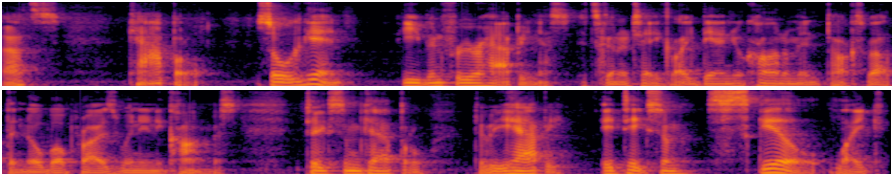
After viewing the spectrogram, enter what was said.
That's capital. So again, even for your happiness, it's going to take, like Daniel Kahneman talks about, the Nobel Prize winning economist. It takes some capital to be happy. It takes some skill, like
